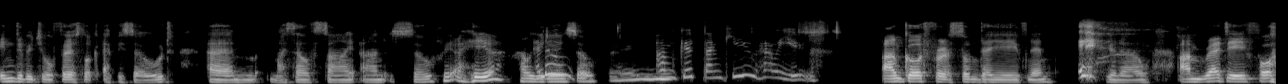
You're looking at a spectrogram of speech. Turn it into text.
individual first look episode. Um, myself, Cy, and Sophie are here. How are you doing, Sophie? I'm good, thank you. How are you? I'm good for a Sunday evening. You know, I'm ready for.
